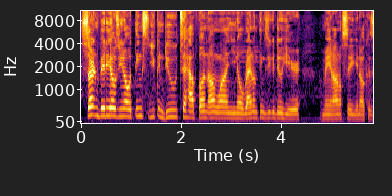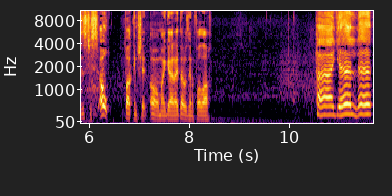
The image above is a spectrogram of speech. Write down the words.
certain videos. You know, things you can do to have fun online. You know, random things you could do here. I mean, honestly, you know, because it's just oh fucking shit. Oh my god, I thought it was gonna fall off. Higher love.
